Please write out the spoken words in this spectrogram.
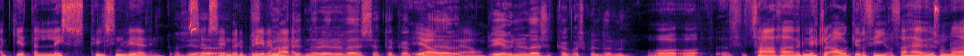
að geta leist til sín veðin sem, sem eru brefið Marel Skuldirnar eru veðsettar brefin eru veðsett gagvar skuldunum. og, og það hafi verið mikla ágjör á því og það hefði svona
